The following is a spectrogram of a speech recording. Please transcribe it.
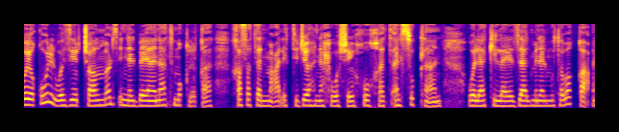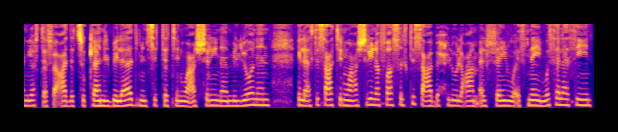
ويقول الوزير تشالمرز إن البيانات مقلقة خاصة مع الاتجاه نحو شيخوخة السكان ولكن لا يزال من المتوقع أن يرتفع عدد سكان البلاد من 26 مليون إلى 29.9 بحلول عام 2032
